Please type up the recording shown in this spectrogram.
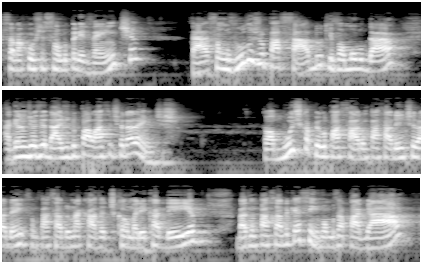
Que é uma construção do presente, tá? São os usos do passado que vão moldar a grandiosidade do Palácio Tiradentes. Então a busca pelo passado, um passado em Tiradentes, um passado na casa de Câmara e Cadeia, mas um passado que é assim, vamos apagar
